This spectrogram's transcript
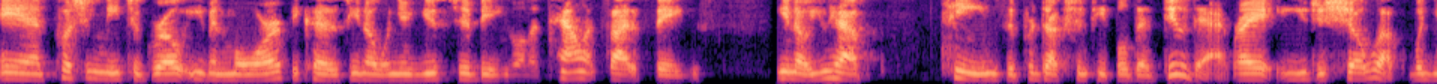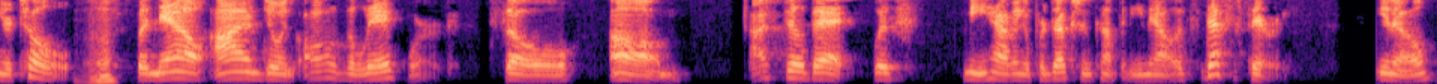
and pushing me to grow even more. Because you know, when you're used to being on the talent side of things, you know, you have teams and production people that do that, right? You just show up when you're told. Mhm. But now I'm doing all of the legwork. So um, I feel that with me having a production company now, it's necessary. You know,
